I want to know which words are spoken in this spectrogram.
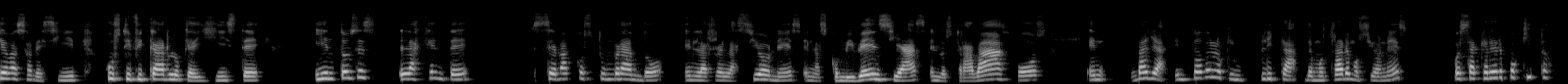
qué vas a decir, justificar lo que dijiste. Y entonces la gente se va acostumbrando en las relaciones, en las convivencias, en los trabajos, en vaya, en todo lo que implica demostrar emociones, pues a querer poquito,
